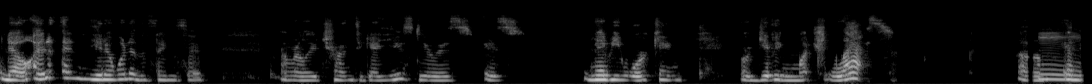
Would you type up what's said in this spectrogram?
No, and and you know one of the things that I'm really trying to get used to is is maybe working or giving much less, um, Mm. and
